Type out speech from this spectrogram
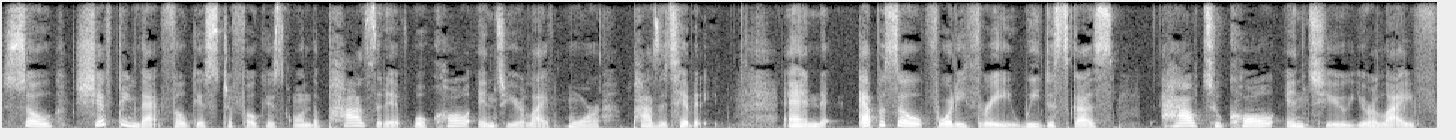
So, shifting that focus to focus on the positive will call into your life more positivity. And episode 43, we discuss how to call into your life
